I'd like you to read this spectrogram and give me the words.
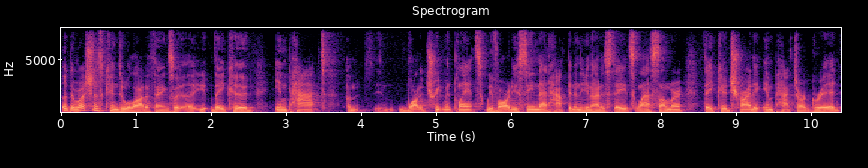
Look, the Russians can do a lot of things. Uh, they could impact um, water treatment plants. We've already seen that happen in the United States last summer. They could try to impact our grid.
